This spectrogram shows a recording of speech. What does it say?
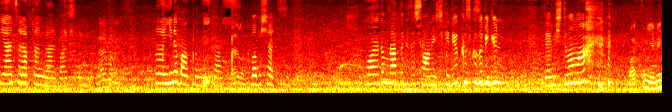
Diğer taraftan galiba açılıyor. Ver bana kızım. Ha, yine bantlamışlar. Ver bana. Babiş açsın. Bu arada Murat da bize şu an eşlik ediyor. Kız kıza bir gün demiştim ama Baktım yemek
